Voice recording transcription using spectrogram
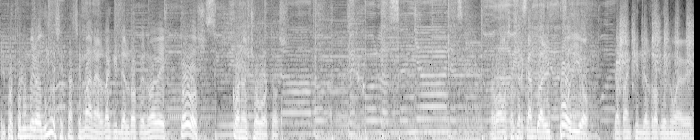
el puesto número 10 esta semana, el ranking del rock del 9, todos con 8 votos. Nos vamos acercando al podio del ranking del rock del 9.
